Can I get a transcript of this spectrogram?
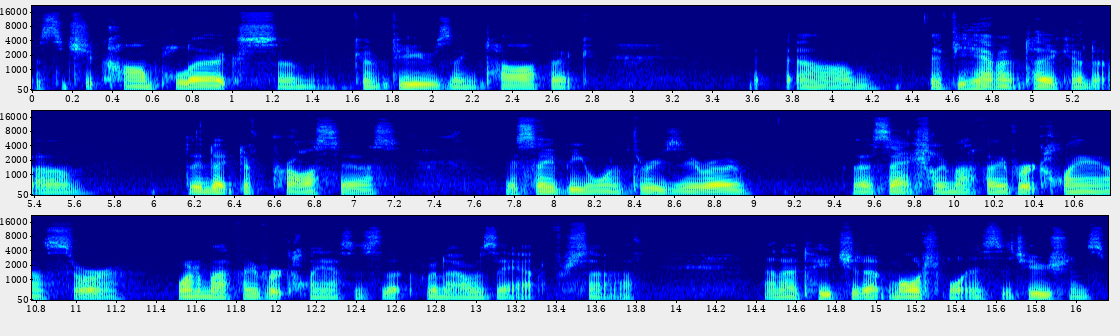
It's such a complex and confusing topic. Um, if you haven't taken um, the addictive process, SAB 130, that's actually my favorite class or one of my favorite classes that when I was at Forsyth. And I teach it at multiple institutions.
